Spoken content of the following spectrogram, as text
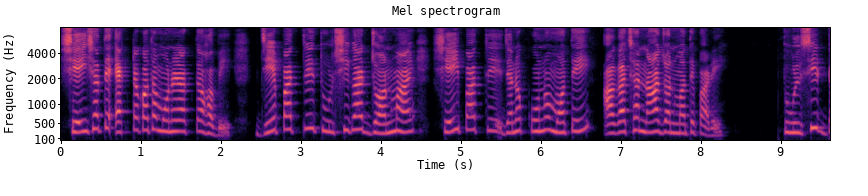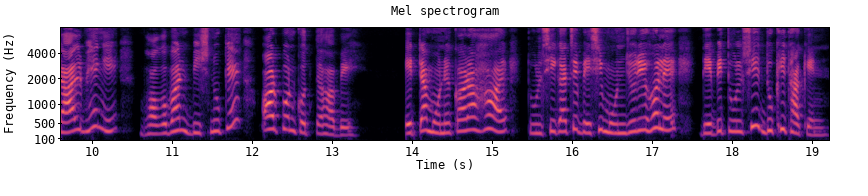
সেই সাথে একটা কথা মনে রাখতে হবে। যে পাত্রে তুলসী গাছ জন্মায়, সেই পাত্রে যেন কোনো মতেই আগাছা না জন্মাতে পারে। তুলসীর ডাল ভেঙে ভগবান বিষ্ণুকে অর্পণ করতে হবে। এটা মনে করা হয় তুলসী গাছে বেশি মঞ্জুরি হলে দেবী তুলসী দুঃখী থাকেন।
